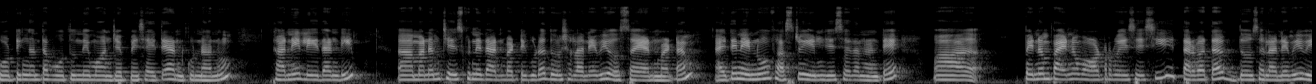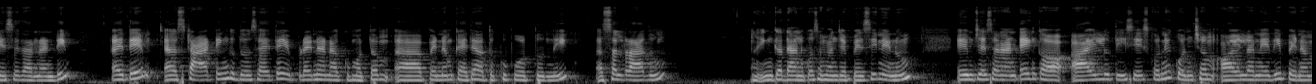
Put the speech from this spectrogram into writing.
కోటింగ్ అంతా పోతుందేమో అని చెప్పేసి అయితే అనుకున్నాను. కానీ లేదండి. మనం చేసుకునే దాన్ని బట్టి కూడా దోశలు అనేవి వస్తాయన్నమాట. అయితే నేను ఫస్ట్ ఏం చేసేదానంటే పెనం పైన వాటర్ వేసేసి తర్వాత దోశలు అనేవి వేసేదానండి. అయితే స్టార్టింగ్ దోశ అయితే ఎప్పుడైనా నాకు మొత్తం పెనంకి అయితే అతుక్కుపోతుంది. అసలు రాదు. ఇంకా దానికోసం అని చెప్పేసి నేను ఏం చేశానంటే ఇంకా ఆయిల్ తీసేసుకొని కొంచెం ఆయిల్ అనేది పెనం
